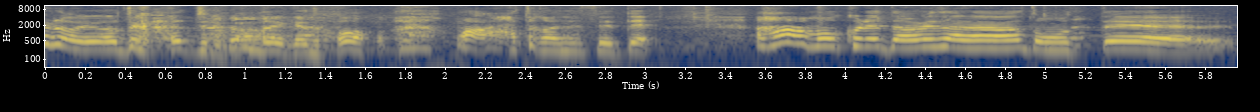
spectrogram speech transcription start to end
えろよ」とかって言うんだけど「わー」とか寝てて。ああもうこれダメだなと思って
